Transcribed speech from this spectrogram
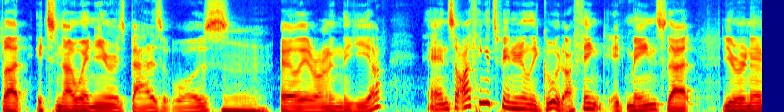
but it's nowhere near as bad as it was Mm. earlier on in the year. And so I think it's been really good. I think it means that you're in a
